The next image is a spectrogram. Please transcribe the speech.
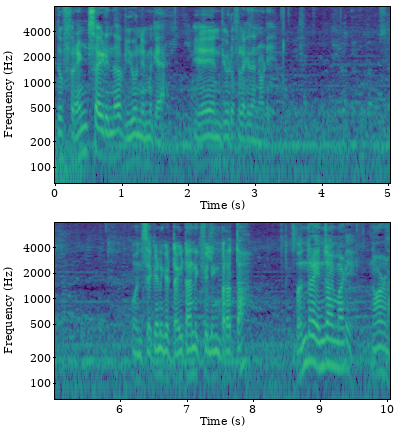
ಇದು ಫ್ರಂಟ್ ಸೈಡಿಂದ ವ್ಯೂ ನಿಮಗೆ. ಏನು ಬ್ಯೂಟಿಫುಲ್ ಆಗಿದೆ ನೋಡಿ. ಒಂದು ಸೆಕೆಂಡ್ಗೆ ಟೈಟಾನಿಕ್ ಫೀಲಿಂಗ್ ಬರುತ್ತಾ? ಬಂದರೆ ಎಂಜಾಯ್ ಮಾಡಿ, ನೋಡೋಣ.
